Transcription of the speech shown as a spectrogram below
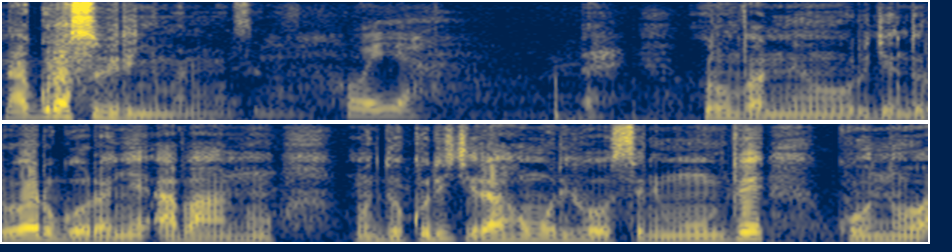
Ntabwo urasubira inyuma n'umunsi n'umwe. Hoya urumva ni urugendo ruba rugoranye abantu mudukurikiraho muri hose nimwumve ukuntu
